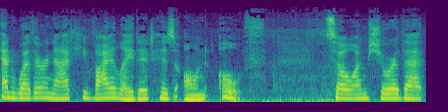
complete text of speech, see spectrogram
and whether or not he violated his own oath. So I'm sure that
